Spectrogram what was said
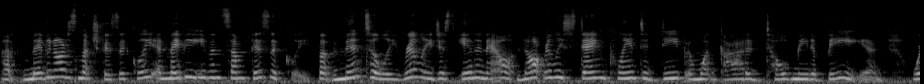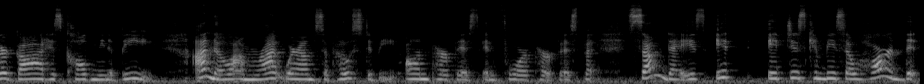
Um, maybe not as much physically, and maybe even some physically, but mentally, really just in and out, not really staying planted deep in what God had told me to be and where God has called me to be. I know I'm right where I'm supposed to be on purpose and for a purpose, but some days it it just can be so hard that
